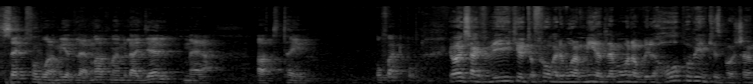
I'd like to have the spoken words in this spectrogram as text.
sett från våra medlemmar att man vill ha hjälp med att ta in offert på. Ja exakt, för vi gick ut och frågade våra medlemmar vad de ville ha på Virkesbörsen.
